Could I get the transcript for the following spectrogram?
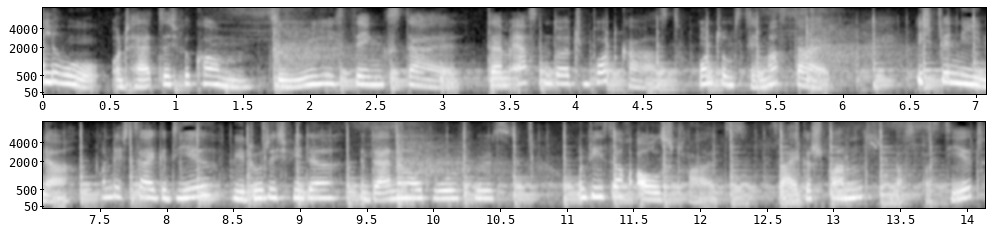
Hallo und herzlich willkommen zu Rethink Style, deinem ersten deutschen Podcast rund ums Thema Style. Ich bin Nina und ich zeige dir, wie du dich wieder in deiner Haut wohlfühlst und dies auch ausstrahlst. Sei gespannt, was passiert,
